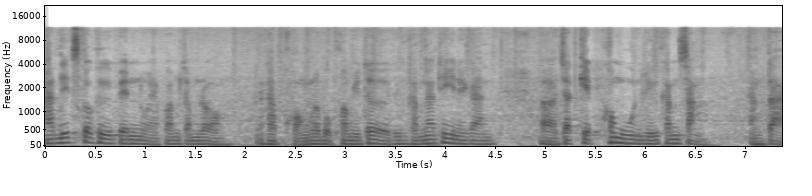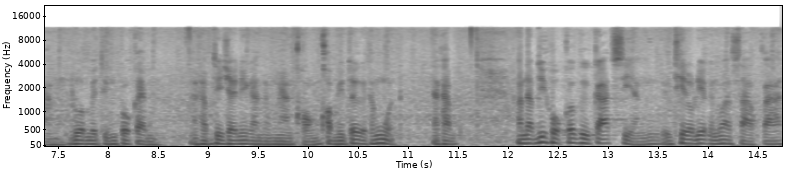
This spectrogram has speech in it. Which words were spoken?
ฮาร์ดดิสก์ก็คือเป็นหน่วยความจำรอง นะครับของระบบคอมพิวเตอร์ซึ่งทำหน้าที่ในการจัดเก็บข้อมูลหรือคำสั่งต่างๆ รวมไปถึงโปรแกรมนะครับที่ใช้ในการทำงานของคอมพิวเตอร์ทั้งหมดนะครับอันดับที่ 6 ก็คือการ์ดเสียง หรือที่เราเรียกกันว่า sound card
